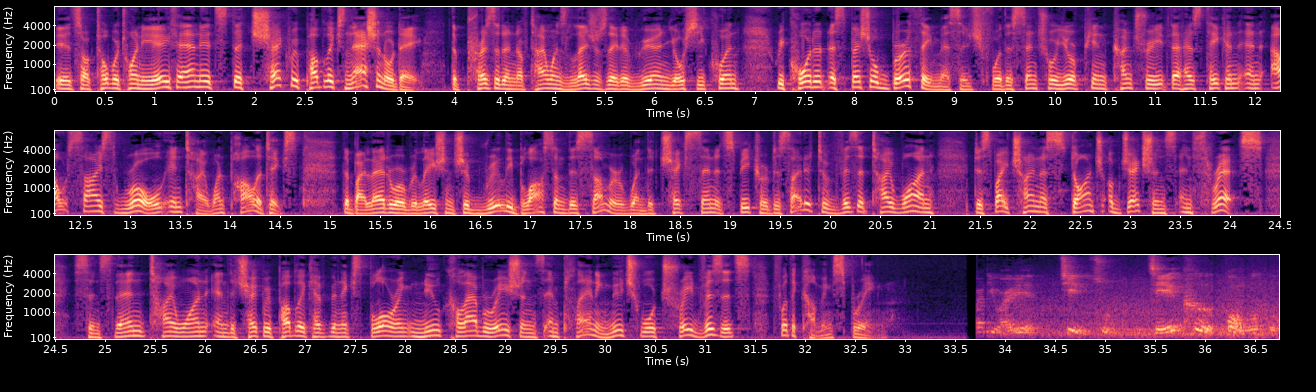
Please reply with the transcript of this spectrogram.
It's October 28th and it's the Czech Republic's National Day. The president of Taiwan's legislative Yuan You Si-kun recorded a special birthday message for the Central European country that has taken an outsized role in Taiwan politics. The bilateral relationship really blossomed this summer when the Czech Senate Speaker decided to visit Taiwan despite China's staunch objections and threats. Since then, Taiwan and the Czech Republic have been exploring new collaborations and planning mutual trade visits for the coming spring. 立法院进驻捷克共和国。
